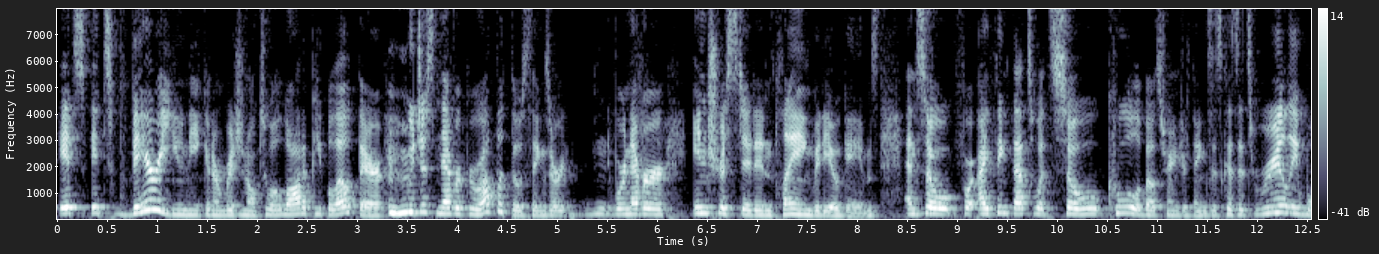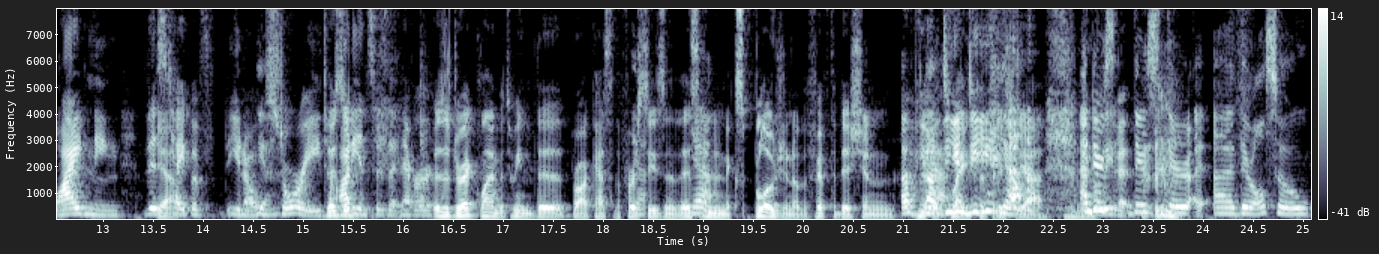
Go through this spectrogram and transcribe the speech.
It's it's very unique and original to a lot of people out there mm-hmm. who just never grew up with those things or n- were never interested in playing video games. And so for I think that's what's so cool about Stranger Things is because it's really widening this Yeah. type of, you know, Yeah. story to There's a- audiences that never There's a direct line between the broadcast of the first Yeah. season of this and an explosion of the fifth edition Of- people D&D. fifth edition. Yeah. Yeah. and there's believe it. there's there uh, there are also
